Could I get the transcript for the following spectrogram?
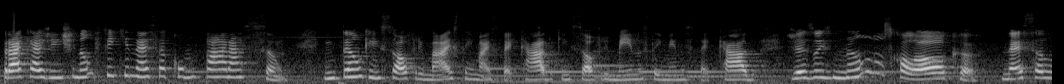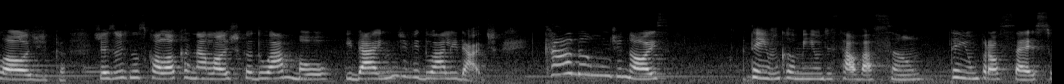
para que a gente não fique nessa comparação. Então, quem sofre mais tem mais pecado, quem sofre menos tem menos pecado. Jesus não nos coloca nessa lógica. Jesus nos coloca na lógica do amor e da individualidade. Cada um de nós tem um caminho de salvação, tem um processo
